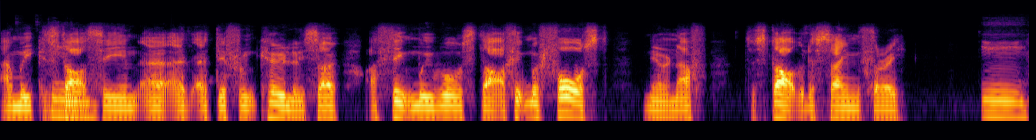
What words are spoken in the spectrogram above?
and we can start Mm. seeing a, a, a different Kulu. So I think we will start. I think we're forced near enough to start with the same three. mm.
